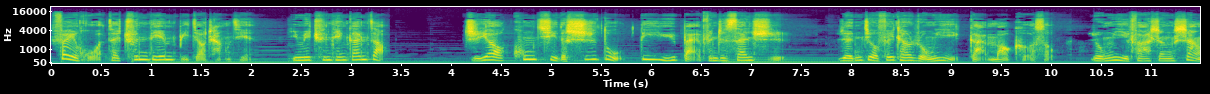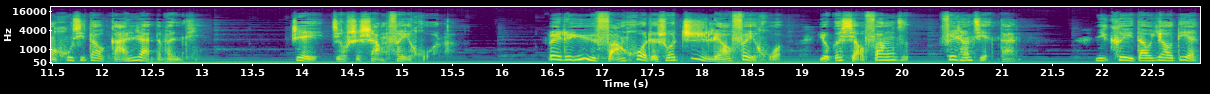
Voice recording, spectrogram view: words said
肺火在春天比较常见，因为春天干燥，只要空气的湿度低于百分之三十，人就非常容易感冒咳嗽，容易发生上呼吸道感染的问题，这就是上肺火了。为了预防或者说治疗肺火，有个小方子非常简单，你可以到药店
